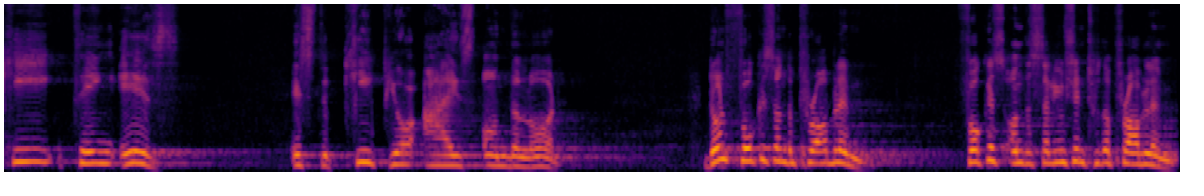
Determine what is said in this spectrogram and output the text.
key thing is, is to keep your eyes on the Lord. Don't focus on the problem, focus on the solution to the problem.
